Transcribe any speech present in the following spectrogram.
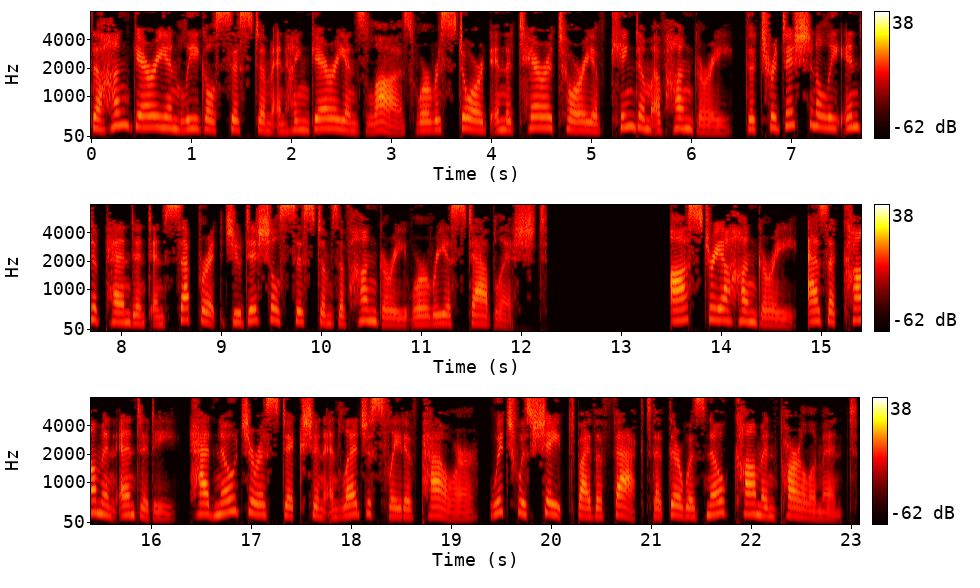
The Hungarian legal system and Hungarians' laws were restored in the territory of Kingdom of Hungary, the traditionally independent and separate judicial systems of Hungary were re-established. Austria-Hungary, as a common entity, had no jurisdiction and legislative power, which was shaped by the fact that there was no common parliament.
